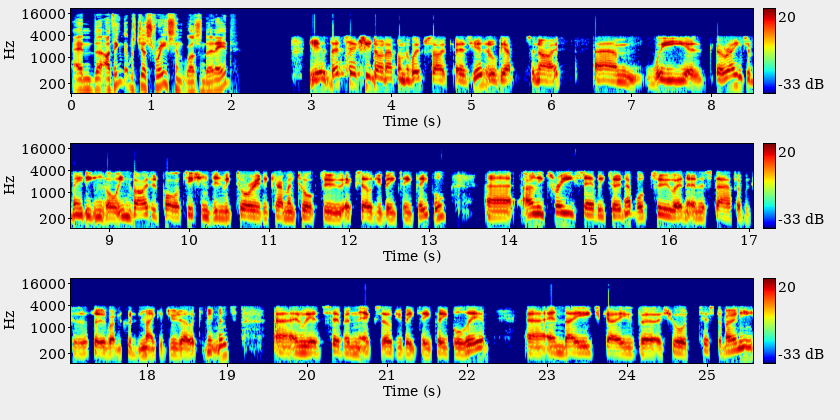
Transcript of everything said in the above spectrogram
and I think that was just recent, wasn't it, Ed? Yeah, that's actually not up on the website as yet. It'll be up tonight. Um, we uh, arranged a meeting or invited politicians in Victoria to come and talk to ex LGBT people. Uh, only three sadly turned up, or two and, and, a staffer because the third one couldn't make it due to other commitments. Uh, and we had seven ex LGBT people there. Uh, and they each gave uh, a short testimony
